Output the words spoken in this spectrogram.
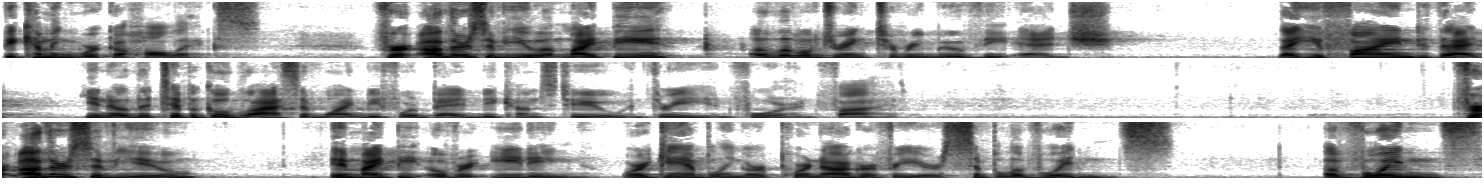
becoming workaholics. For others of you, it might be a little drink to remove the edge. That you find that, you know, the typical glass of wine before bed becomes two and three and four and five. For others of you, it might be overeating or gambling or pornography or simple avoidance. Avoidance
